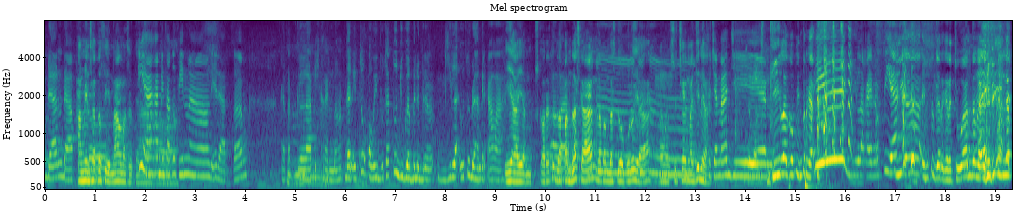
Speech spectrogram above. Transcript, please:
dan dapat Hamin satu final maksudnya. Iya, Hamin Oh. satu final dia datang dapat gelar ih keren banget dan itu Owi Butet tuh juga bener-bener gila itu udah hampir kalah. Iya, yang skornya tuh 18 kan? 18-20 ya. Sama Sucian Majin ya? Sucian Majin. Gila, gue pinter gak? Ih, gila kayak ngerti ya. iya, ini tuh gara-gara cuan tuh gak? Jadi inget.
